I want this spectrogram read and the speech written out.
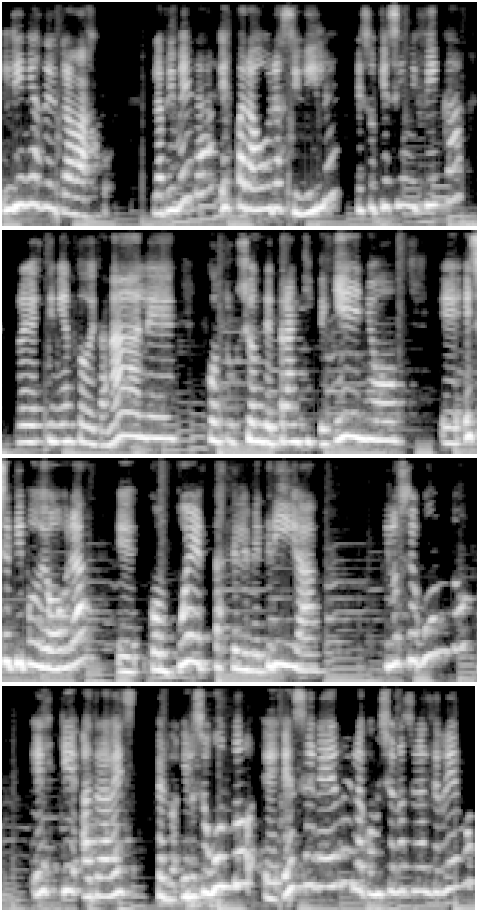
líneas de trabajo. La primera es para obras civiles. ¿Eso qué significa? Revestimiento de canales, construcción de tranquis pequeños, eh, ese tipo de obras eh, con puertas, telemetría. Y lo segundo es que a través, perdón, y lo segundo, en CNR, la Comisión Nacional de Riesgo,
